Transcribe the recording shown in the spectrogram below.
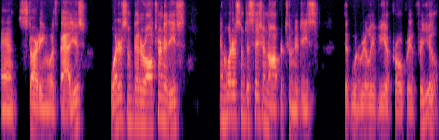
And starting with values, what are some better alternatives? And what are some decision opportunities that would really be appropriate for you?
